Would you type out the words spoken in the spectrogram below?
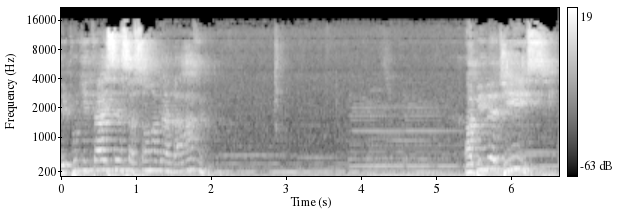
e porque traz sensação agradável. A Bíblia diz,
